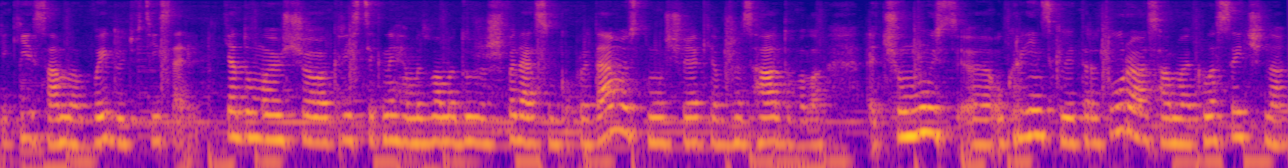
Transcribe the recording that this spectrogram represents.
які саме вийдуть в цій серії. Я думаю, що крізь ці книги ми з вами дуже швидесенько пройдемось, тому що, як я вже згадувала, е, чомусь е, українська література, саме класична,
